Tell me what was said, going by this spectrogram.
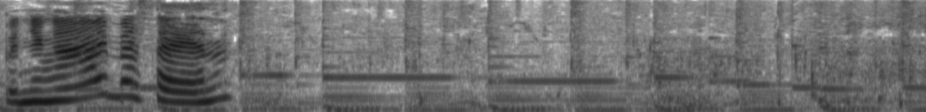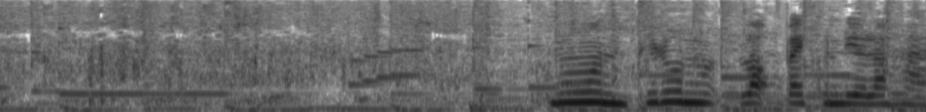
เป็นยังไงแม่แสนนู่นพี่รุ่นเลาะไปคนเดียวแล้วค่ะ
